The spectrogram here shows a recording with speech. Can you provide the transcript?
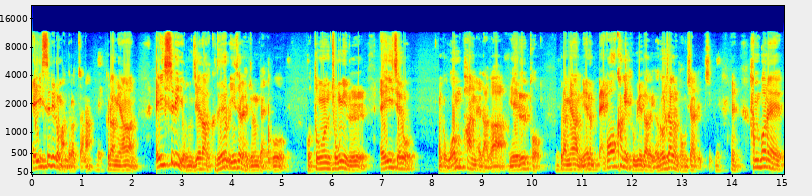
A3로 만들었잖아. 네. 그러면 A3 용지에다가 그대로 인쇄를 해주는 게 아니고 네. 보통은 종이를 A0 그러니까 원판에다가 얘를 둬. 네. 그러면 얘는 빼곡하게 그 위에다가 여러 장을 동시에 하겠지. 네. 예, 한 번에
